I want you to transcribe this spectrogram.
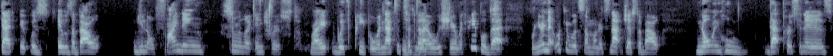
that it was it was about, you know, finding similar interest, right, with people. And that's a tip mm-hmm. that I always share with people that when you're networking with someone, it's not just about knowing who that person is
